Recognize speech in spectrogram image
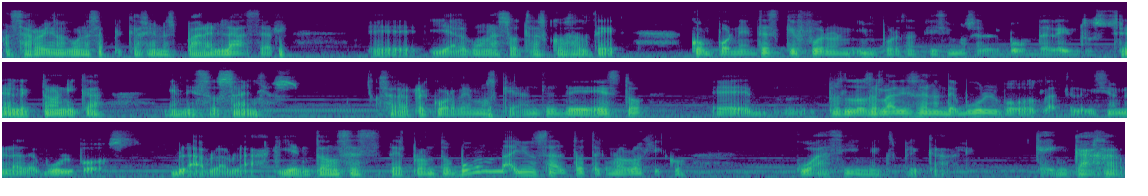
desarrollan algunas aplicaciones para el láser eh, y algunas otras cosas de componentes que fueron importantísimos en el boom de la industria electrónica en esos años. O sea, recordemos que antes de esto, eh, pues los radios eran de bulbos, la televisión era de bulbos, bla, bla, bla. Y entonces de pronto, ¡boom!, hay un salto tecnológico cuasi inexplicable que encaja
